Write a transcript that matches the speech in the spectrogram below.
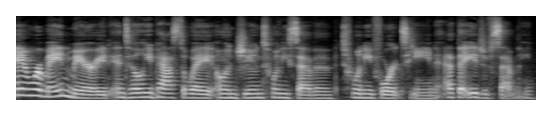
and remain married until he passed away on June 27, 2014, at the age of 70.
